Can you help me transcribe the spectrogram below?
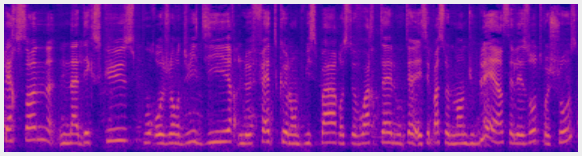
personne n'a d'excuse pour aujourd'hui dire le fait que l'on puisse pas recevoir tel ou tel. Et c'est pas seulement du blé hein, c'est les autres choses.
